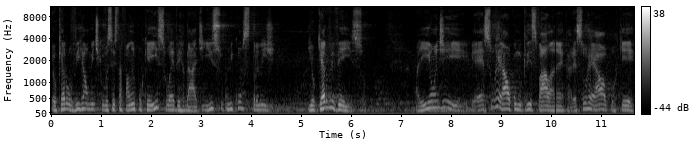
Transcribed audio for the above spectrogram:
eu quero ouvir realmente o que você está falando, porque isso é verdade, isso me constrange. E eu quero viver isso. Aí onde é surreal, como o Cris fala, né, cara? É surreal porque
